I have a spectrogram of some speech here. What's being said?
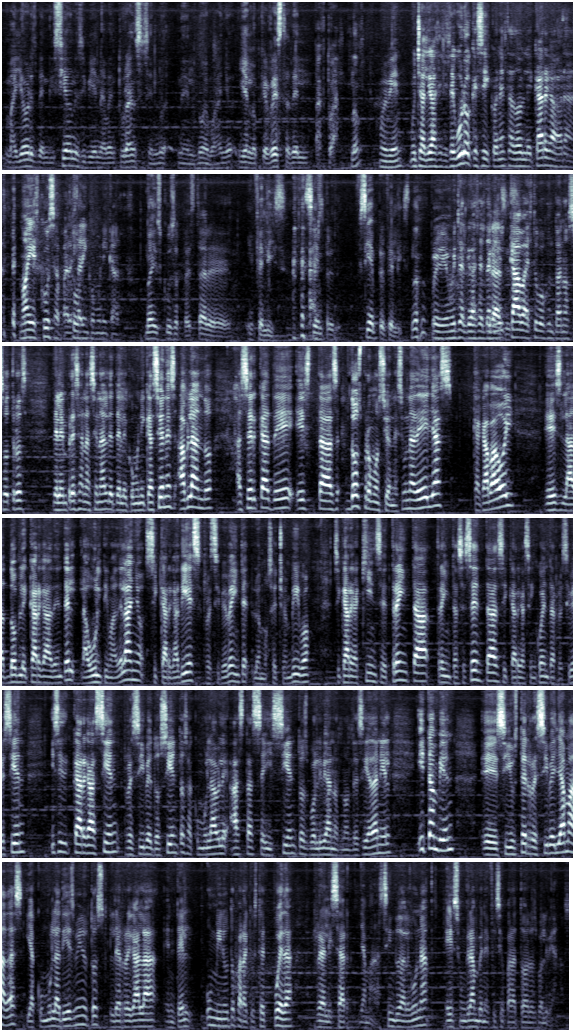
mayores bendiciones y bienaventuranzas en, en el nuevo año y en lo que resta del actual, ¿no? Muy bien, muchas gracias. Y seguro que sí, con esta doble carga ahora no hay excusa para estar incomunicados. No hay excusa para estar eh, infeliz, siempre, siempre feliz, ¿no? Muy bien, muchas gracias. Daniel Gracias. Cava estuvo junto a nosotros de la Empresa Nacional de Telecomunicaciones hablando acerca de estas dos promociones. Una de ellas, que acaba hoy, es la doble carga de Entel, la última del año. Si carga 10, recibe 20, lo hemos hecho en vivo. Si carga 15, 30, 30, 60. Si carga 50, recibe 100. Y si carga 100, recibe 200, acumulable hasta 600 bolivianos, nos decía Daniel. Y también, eh, si usted recibe llamadas y acumula 10 minutos, le regala Entel un minuto para que usted pueda realizar llamadas. Sin duda alguna, es un gran beneficio para todos los bolivianos.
